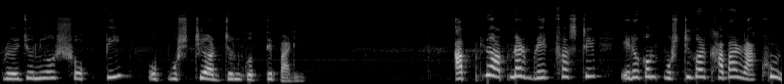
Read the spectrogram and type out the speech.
প্রয়োজনীয় শক্তি ও পুষ্টি অর্জন করতে পারি। আপনিও আপনার ব্রেকফাস্টে এরকম পুষ্টিকর খাবার রাখুন।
